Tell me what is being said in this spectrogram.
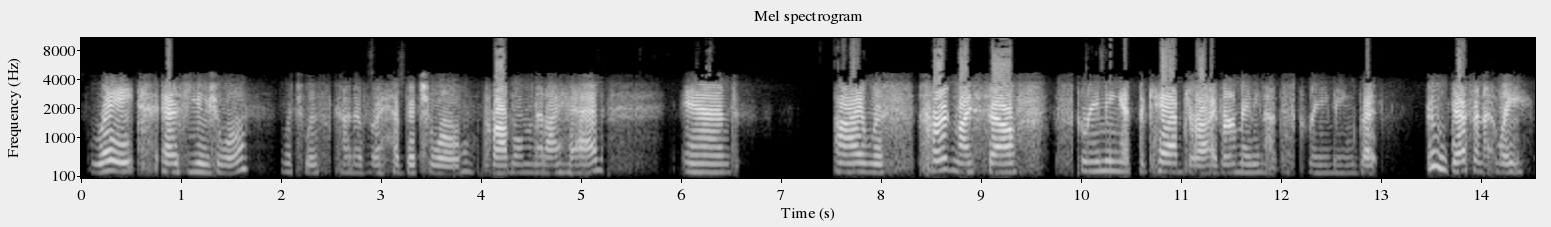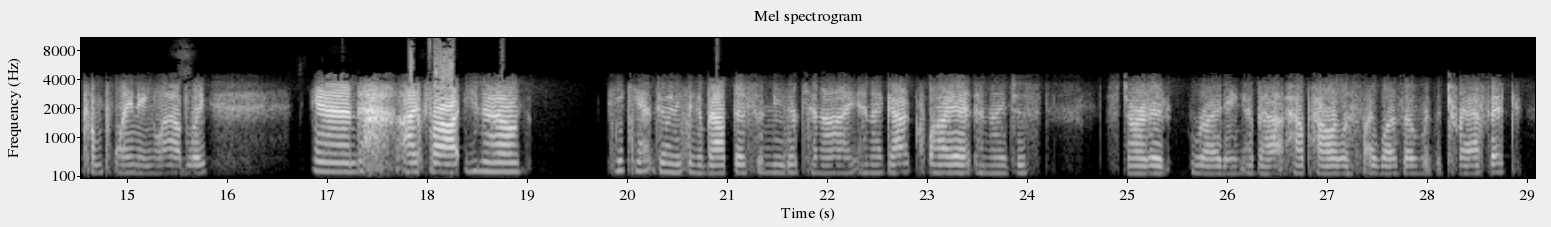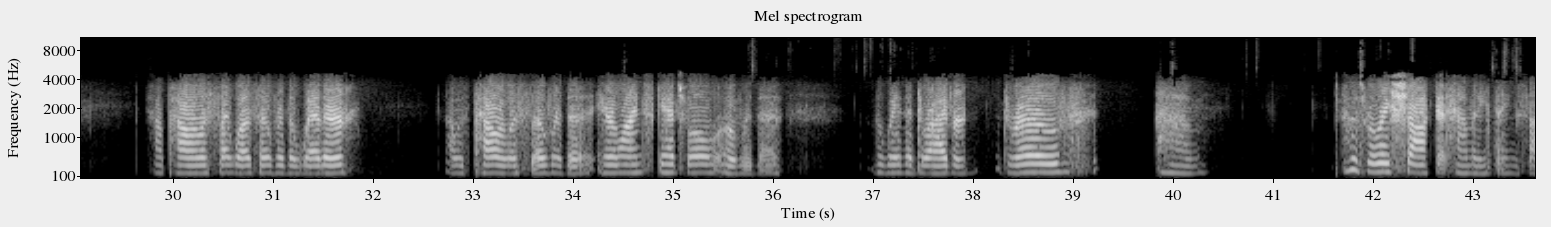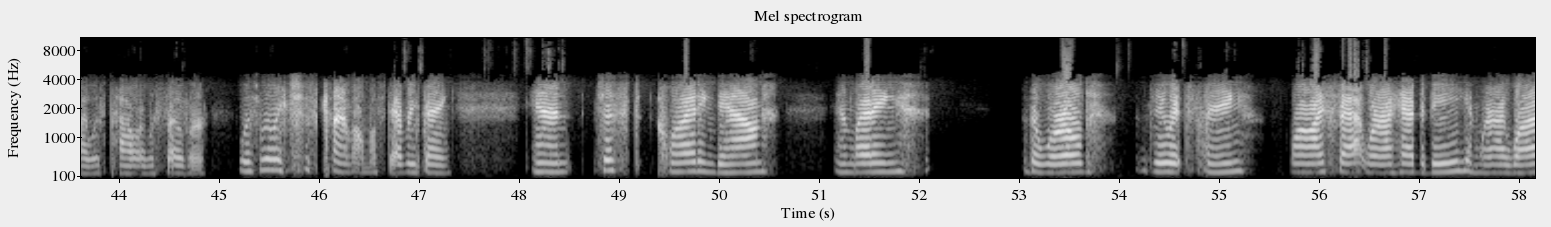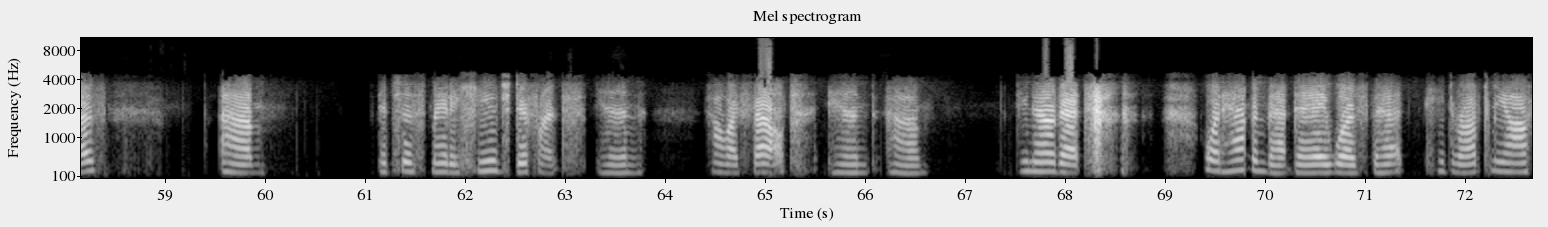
late as usual, which was kind of a habitual problem that I had. And I was heard myself screaming at the cab driver, maybe not screaming, but definitely complaining loudly. And I thought, you know, he can't do anything about this and neither can I. And I got quiet and I just started writing about how powerless I was over the traffic, how powerless I was over the weather. I was powerless over the airline schedule, over the the way the driver drove. Um, I was really shocked at how many things I was powerless over. It was really just kind of almost everything. And just quieting down and letting the world do its thing while I sat where I had to be and where I was. Um, it just made a huge difference in how I felt. And um, do you know that what happened that day was that he dropped me off.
